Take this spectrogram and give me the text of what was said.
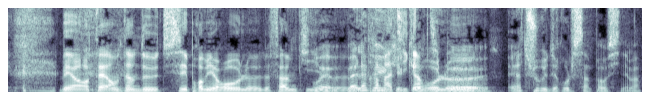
mais en, ter- en termes de, tu sais, premiers rôles de femmes qui Ouais, euh, bah, dramatiques un petit peu. euh, Elle a toujours eu des rôles sympas au cinéma.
